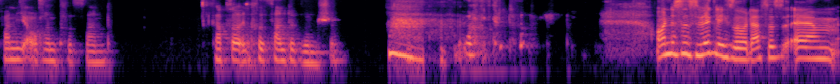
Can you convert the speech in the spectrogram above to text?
Fand ich auch interessant. Gab es auch interessante Wünsche. Und es ist wirklich so, dass es ähm,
